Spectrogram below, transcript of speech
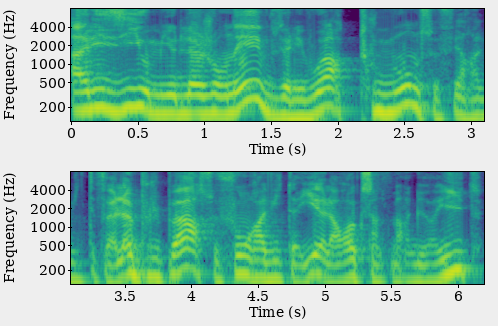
allez-y au milieu de la journée, vous allez voir, tout le monde se fait ravitailler. Enfin, la plupart se font ravitailler à la Roque Sainte-Marguerite,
